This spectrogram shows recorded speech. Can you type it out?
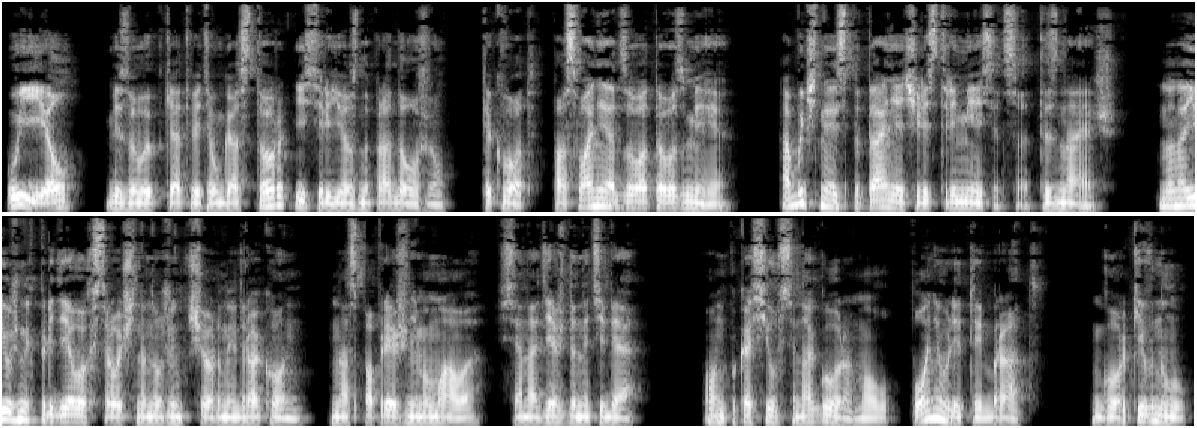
«Уел», – без улыбки ответил Гастор и серьезно продолжил. «Так вот, послание от Золотого Змея. Обычное испытание через три месяца, ты знаешь. Но на южных пределах срочно нужен черный дракон. Нас по-прежнему мало, вся надежда на тебя. Он покосился на Гора, мол, понял ли ты, брат? Гор кивнул.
